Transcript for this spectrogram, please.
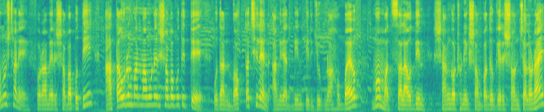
অনুষ্ঠানে ফোরামের সভাপতি আতাউর রহমান মামুনের সভাপতিত্বে প্রধান বক্তা ছিলেন আমিরাত বিনপির যুগ্ম আহ্বায়ক মোহাম্মদ সালাউদ্দিন। সাংগঠনিক সম্পাদকের সঞ্চালনায়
